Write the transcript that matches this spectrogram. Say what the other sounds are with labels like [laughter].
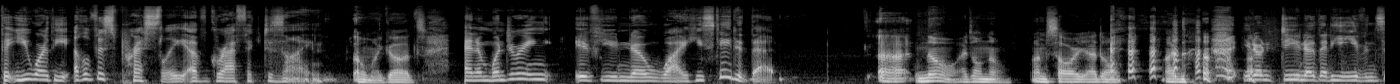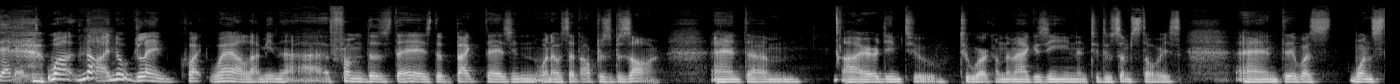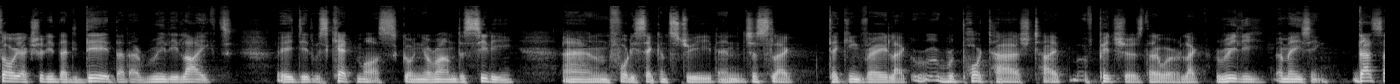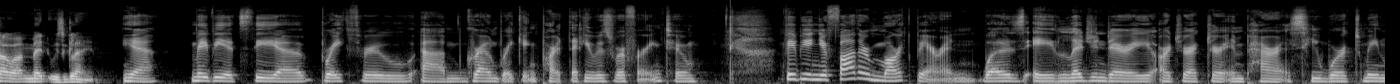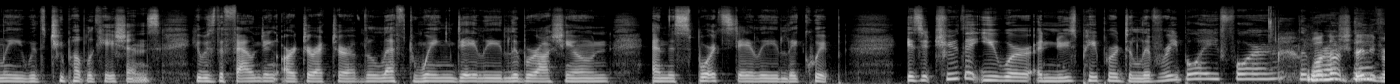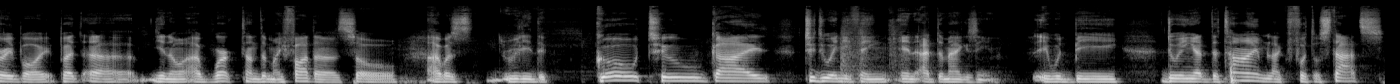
that you are the Elvis Presley of graphic design. Oh my God. And I'm wondering if you know why he stated that. Uh, no, I don't know. I'm sorry, I don't. I, [laughs] you don't? Do you know that he even said it? Well, no, I know Glen quite well. I mean, uh, from those days, the back days in when I was at Harper's Bazaar, and um, I hired him to to work on the magazine and to do some stories. And there was one story actually that he did that I really liked. He did with Kate Moss going around the city and 42nd Street and just like taking very like reportage type of pictures that were like really amazing. That's how I met with Glen. Yeah. Maybe it's the uh, breakthrough, um, groundbreaking part that he was referring to. Fabien, your father, Marc Baron, was a legendary art director in Paris. He worked mainly with two publications. He was the founding art director of the left wing daily Liberation and the sports daily L'Equipe. Is it true that you were a newspaper delivery boy for Liberation? Well, not delivery boy, but, uh, you know, I worked under my father. So I was really the go to guy to do anything in at the magazine. It would be doing at the time like photostats,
